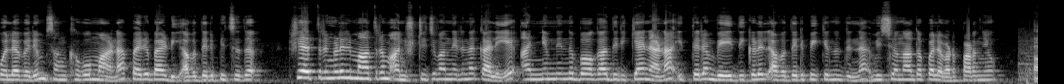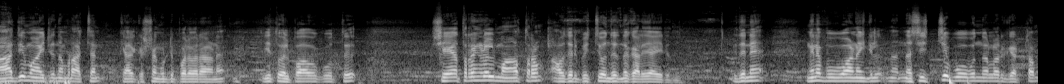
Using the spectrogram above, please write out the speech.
പുലവരും സംഘവുമാണ് പരിപാടി അവതരിപ്പിച്ചത്. ക്ഷേത്രങ്ങളിൽ മാത്രം അനുഷ്ഠിച്ചു വന്നിരുന്ന കലയെ അന്യം നിന്ന് പോകാതിരിക്കാനാണ് ഇത്തരം വേദികളിൽ അവതരിപ്പിക്കുന്നതെന്ന് വിശ്വനാഥ പുലവർ പറഞ്ഞു. ആദ്യമായിട്ട് നമ്മുടെ അച്ഛൻ കെ. കൃഷ്ണൻകുട്ടി പുലവരാണ് ഈ തോൽപ്പാവക്കൂത്ത് ക്ഷേത്രങ്ങളിൽ മാത്രം അവതരിപ്പിച്ചു വന്നിരുന്ന കലയായിരുന്നു. ഇതിനെ ഇങ്ങനെ പോവുകയാണെങ്കിൽ നശിച്ചു പോകുന്നുള്ളൊരു ഘട്ടം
